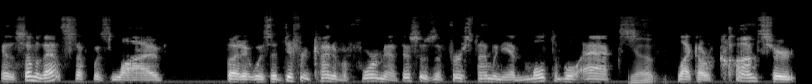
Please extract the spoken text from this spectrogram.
and some of that stuff was live but it was a different kind of a format. This was the first time when you had multiple acts, yep. like a concert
